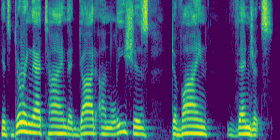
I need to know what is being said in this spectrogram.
It's during that time that God unleashes divine vengeance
